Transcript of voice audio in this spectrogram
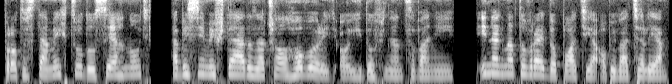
Protestami chcú dosiahnuť, aby s nimi štát začal hovoriť o ich dofinancovaní. Inak na to vraj doplatia obyvatelia.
